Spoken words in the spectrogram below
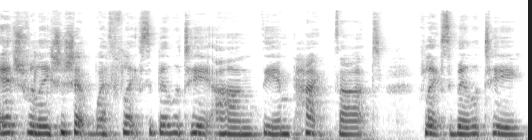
its relationship with flexibility and the impact that flexibility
